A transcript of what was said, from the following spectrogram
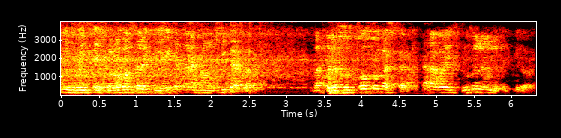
কি হয়েছে, ষোলো বছরে কি, এটা তারা এখনও স্বীকার করে। বা তারা দুঃখ প্রকাশ করে না। তারা আবার এই সুজনের মধ্যে কীভাবে?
